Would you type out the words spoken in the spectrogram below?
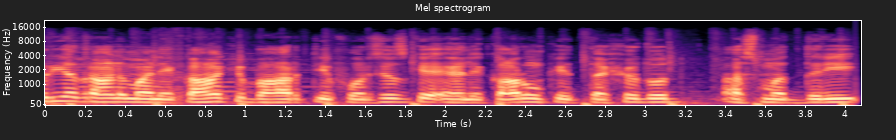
حریت رہنما نے کہا کہ بھارتی فورسز کے اہلکاروں کے تشدد عصمت دری،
